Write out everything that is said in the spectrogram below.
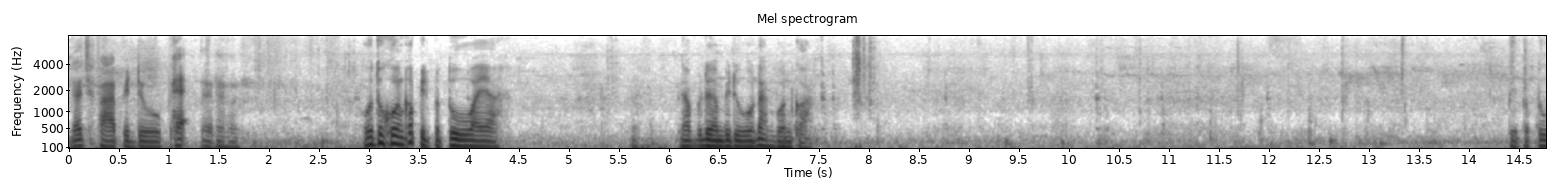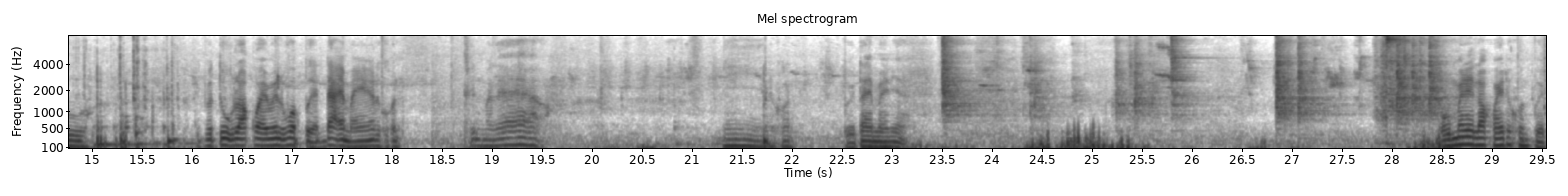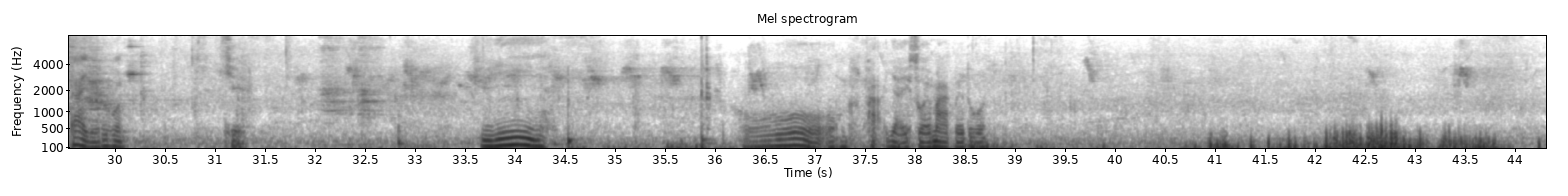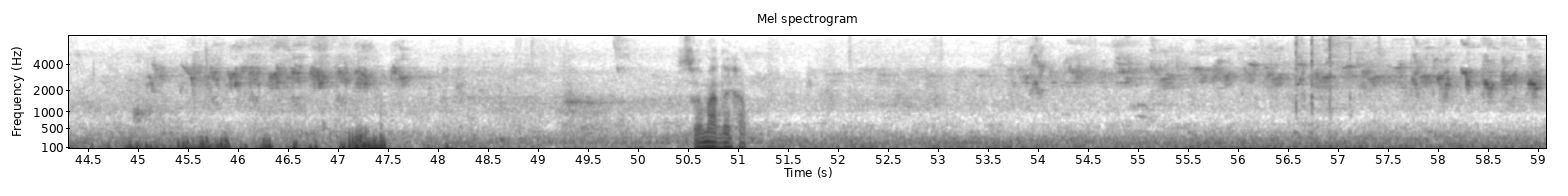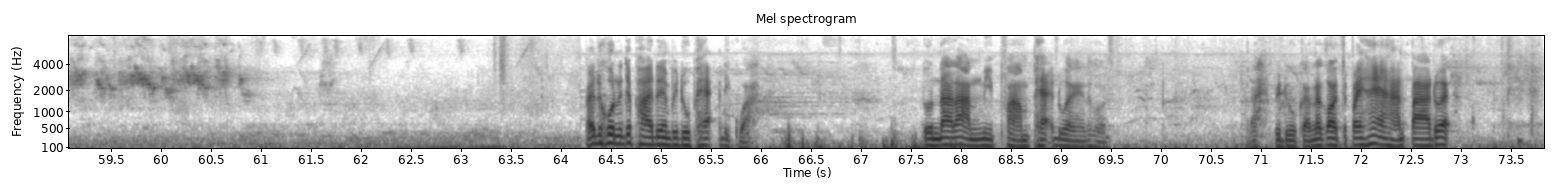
เดี๋ยวจะพาไปดูแพะเลยนะทุกคนโอ้ทุกคนก็ปิดประตูไว้อะ ดี๋ยวเดินไปดูด้านบนก่อนปิดประตู ปิดประตูล็อกไว้ไม่รู้ว่าเปิดได้ไหมนะทุกคน ขึ้นมาแล้ว นี่ทุกคน เปิดได้ไหมเนี่ย โอ้ไม่ได้ล็อกไว้ทุกคนเปิดได้อยู่ทุกคน โอเค นี่ โอ้ องค์พระ ใหญ่สวยมากเลยทุกคนสวยมากเลยครับไปทุกคนเราจะพาเดินไปดูแพะดีกว่า ต้นด้านล่างมีฟาร์มแพะด้วยนะทุกคนไปดูกันแล้วก็จะไปให้อาหารปลาด้วย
